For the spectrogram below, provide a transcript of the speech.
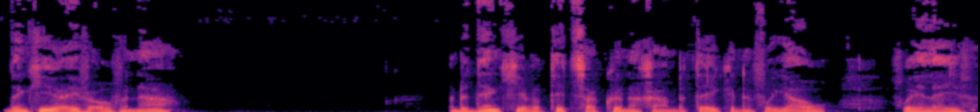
Denk hier even over na. En bedenk je wat dit zou kunnen gaan betekenen voor jou, voor je leven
